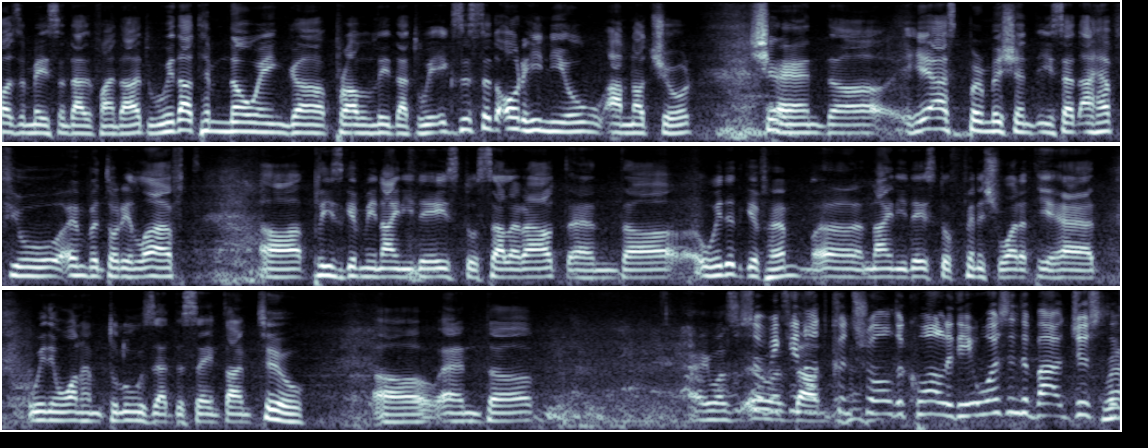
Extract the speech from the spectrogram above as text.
was a mason. That I found out without him knowing uh, probably that we existed, or he knew. I'm not sure. Sure. And uh, he asked permission. He said, "I have few inventory left. Uh, please give me 90 days to sell it out." And uh, we did give him uh, 90 days to finish what he had. We didn't want him to lose at the same time too. Uh, and uh, It was. So it we cannot done. control the quality. It wasn't about just the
